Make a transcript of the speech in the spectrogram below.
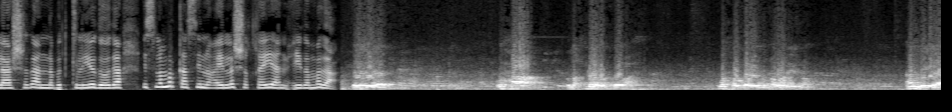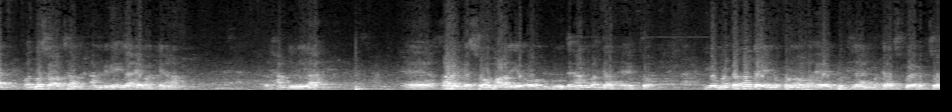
ilaashadaan nabadgelyadooda islamarkaasina ay la shaqeeyaan ciidamada waxaa lafdhabar u ah wax walba aynu qabanayno. Amniga waad la socotaan amniga ilaahay baa keena. Alxamdu lilah qaranka soomaaliya oo guud ahaan markaad eegto iyo mandaqada aynu ku noolahay ee puntland markaad isku eegto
